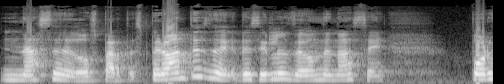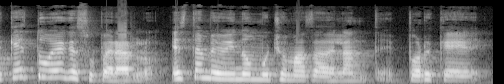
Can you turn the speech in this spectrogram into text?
nace de dos partes. Pero antes de decirles de dónde nace, ¿por qué tuve que superarlo? Este me vino mucho más adelante, porque,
